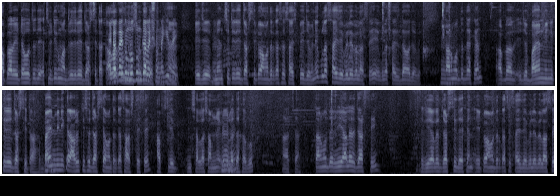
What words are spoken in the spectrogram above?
আপনার এটা হচ্ছে যে অ্যাথলেটিক মাদ্রিদের এই জার্সিটা এটা তো একদম নতুন collection নাকি ভাই? এই যে ম্যান সিটির এই জার্সিটা আমাদের কাছে সাইজ পেয়ে যাবেন এগুলা সাইজ अवेलेबल আছে এগুলা সাইজ দেওয়া যাবে তার মধ্যে দেখেন আপনার এই যে বায়ান মিনিকের এই জার্সিটা বায়ান মিনিকের আরো কিছু জার্সি আমাদের কাছে আসতেছে হাফ স্লিভ ইনশাআল্লাহ সামনে এগুলো দেখাবো আচ্ছা তার মধ্যে রিয়ালের জার্সি রিয়ালের জার্সি দেখেন এটাও আমাদের কাছে সাইজ अवेलेबल আছে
